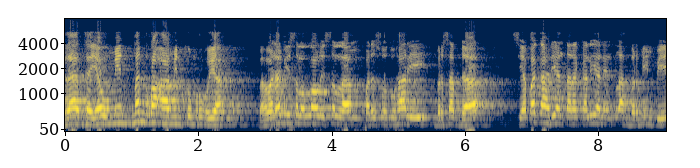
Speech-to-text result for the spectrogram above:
dhata yawmin man ra'a minkum ru'ya bahwa Nabi sallallahu alaihi wasallam pada suatu hari bersabda siapakah di antara kalian yang telah bermimpi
